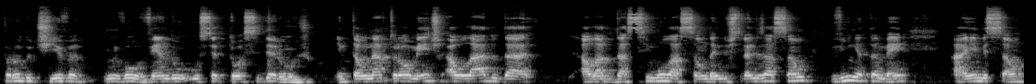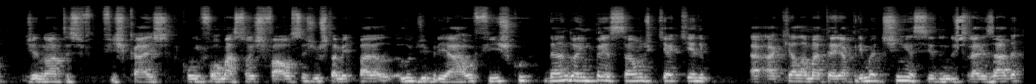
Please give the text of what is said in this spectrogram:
produtiva envolvendo o setor siderúrgico. Então, naturalmente, ao lado da, ao lado da simulação da industrialização, vinha também a emissão de notas fiscais com informações falsas, justamente para ludibriar o fisco, dando a impressão de que aquele, aquela matéria-prima tinha sido industrializada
